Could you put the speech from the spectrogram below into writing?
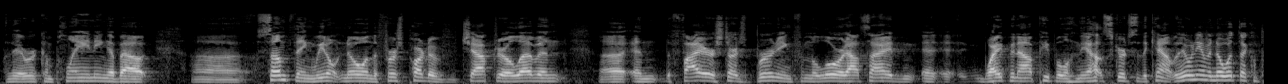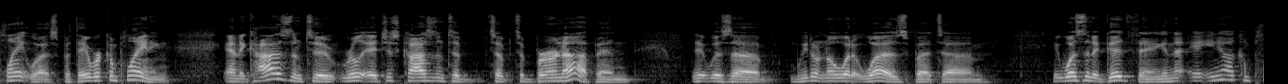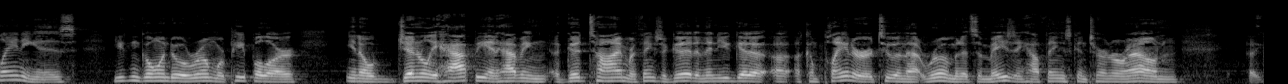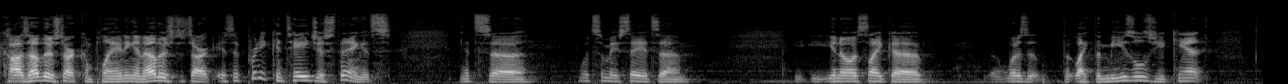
They were complaining about uh, something we don't know in the first part of chapter 11. Uh, and the fire starts burning from the Lord outside, and, uh, wiping out people in the outskirts of the camp. They don't even know what the complaint was, but they were complaining, and it caused them to really. It just caused them to to, to burn up, and it was. Uh, we don't know what it was, but um, it wasn't a good thing. And that, you know how complaining is. You can go into a room where people are, you know, generally happy and having a good time or things are good, and then you get a, a, a complainer or two in that room, and it's amazing how things can turn around and cause others to start complaining and others to start. It's a pretty contagious thing. It's, it's, uh, what somebody say? It's uh, you know, it's like a, what is it? Like the measles. You can't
